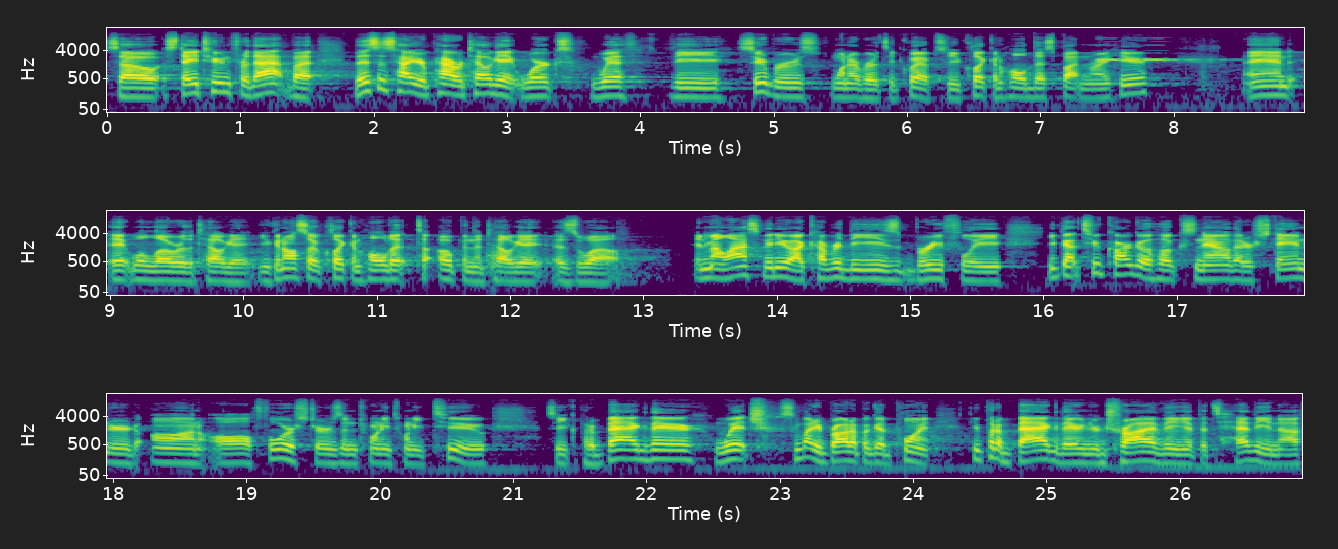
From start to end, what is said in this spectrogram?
So stay tuned for that. But this is how your power tailgate works with the Subarus whenever it's equipped. So you click and hold this button right here and it will lower the tailgate. You can also click and hold it to open the tailgate as well. In my last video, I covered these briefly. You've got two cargo hooks now that are standard on all Foresters in 2022. So you can put a bag there, which somebody brought up a good point. If you put a bag there and you're driving, if it's heavy enough,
